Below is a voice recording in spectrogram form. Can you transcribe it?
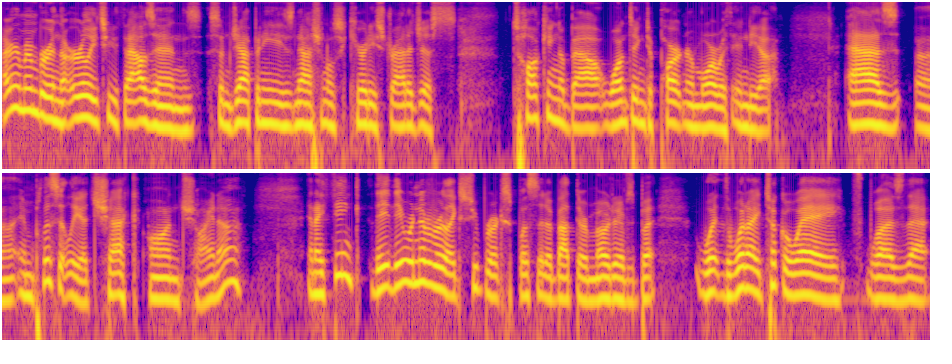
I remember in the early 2000s, some Japanese national security strategists talking about wanting to partner more with India as uh, implicitly a check on China. And I think they, they were never like super explicit about their motives, but what what I took away was that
